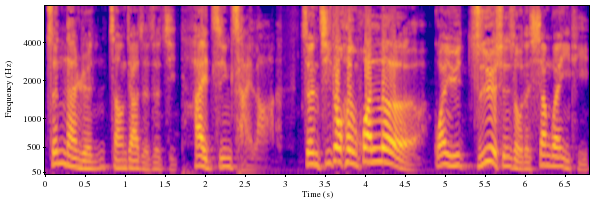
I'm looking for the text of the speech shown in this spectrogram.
真男人张家泽这集太精彩啦，整集都很欢乐，关于职业选手的相关议题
